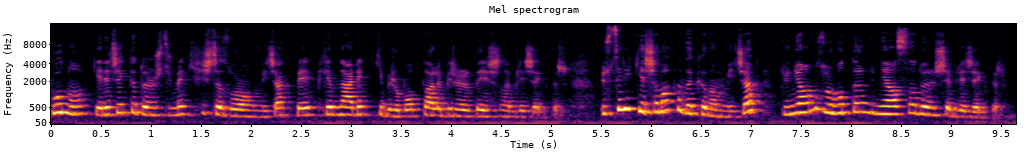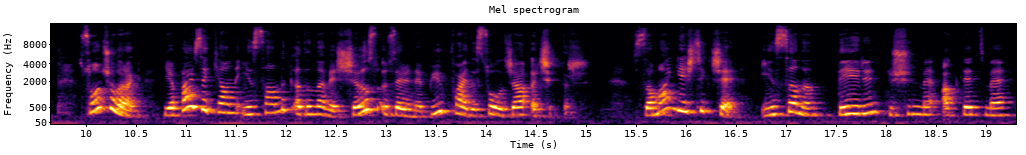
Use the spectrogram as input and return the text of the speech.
bunu gelecekte dönüştürmek hiç de zor olmayacak ve filmlerdeki gibi robotlarla bir arada yaşanabilecektir. Üstelik yaşamakla da kalınmayacak, dünyamız robotların dünyasına dönüşebilecektir. Sonuç olarak yapay zekanın insanlık adına ve şahıs üzerine büyük faydası olacağı açıktır. Zaman geçtikçe insanın değeri düşünme, akletme,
